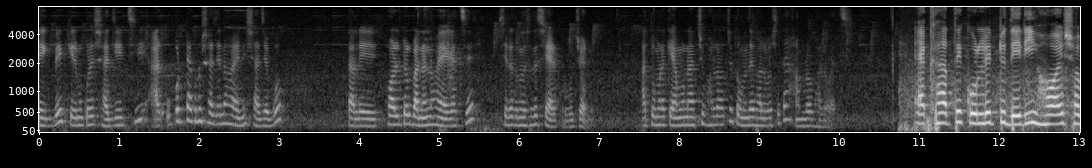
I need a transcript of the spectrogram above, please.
দেখবে কিরম করে সাজিয়েছি। আর উপরটা এখনও সাজানো হয়নি, সাজাবো। তাহলে ফল টল বানানো হয়ে গেছে, সেটা তোমাদের সাথে শেয়ার করব, চলো। আর তোমরা কেমন আছো, ভালো আছো? তোমাদের ভালোবাসাতে আমরাও ভালো আছি। এক হাতে করলে একটু দেরি হয়, সব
